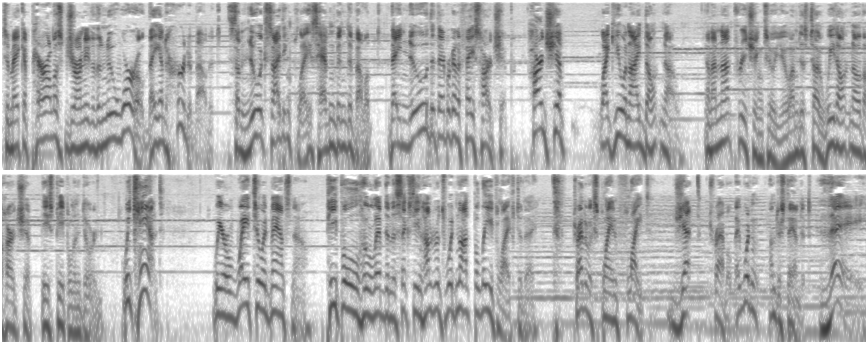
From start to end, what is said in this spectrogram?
to make a perilous journey to the New World. They had heard about it. Some new exciting place hadn't been developed. They knew that they were going to face hardship. Hardship like you and I don't know. And I'm not preaching to you. I'm just telling you, we don't know the hardship these people endured. We can't. We are way too advanced now. People who lived in the 1600s would not believe life today. Try to explain flight, jet travel. They wouldn't understand it. They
